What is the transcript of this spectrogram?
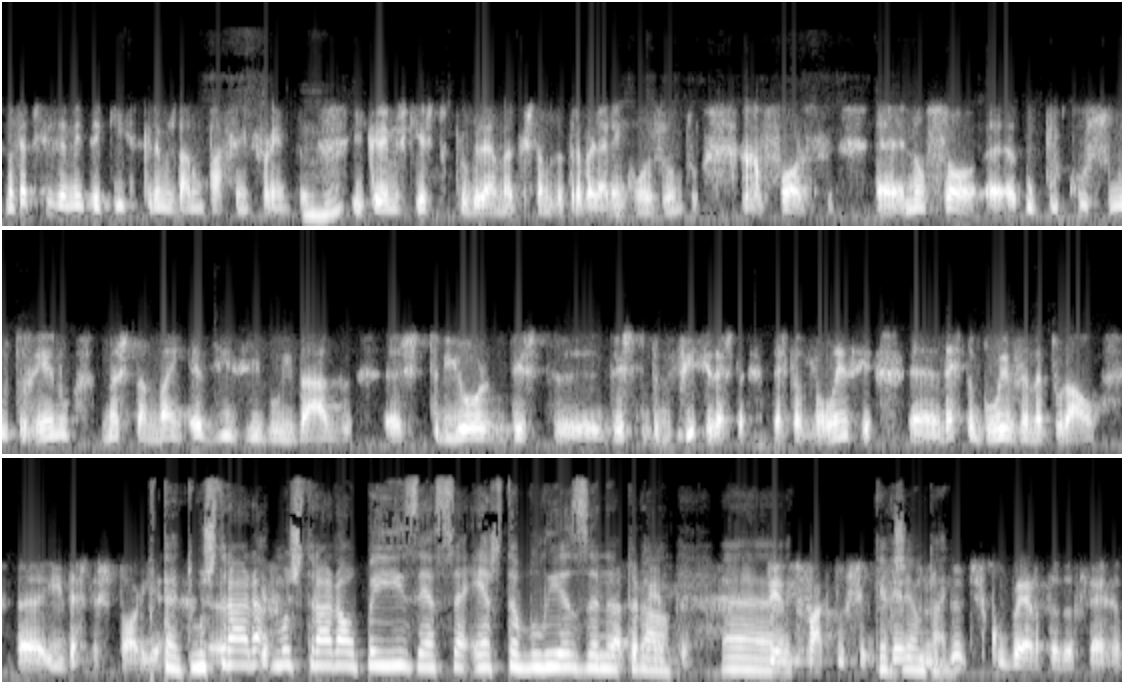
Mas é precisamente aqui que queremos dar um passo em frente uhum. e queremos que este programa que estamos a trabalhar em conjunto reforce uh, não só o percurso no terreno, mas também a visibilidade exterior deste, deste benefício, desta, desta valência, desta beleza natural e desta história. Portanto, mostrar, que... mostrar ao país essa, esta beleza natural. Exatamente. Tendo, de facto, os centros de descoberta da serra,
